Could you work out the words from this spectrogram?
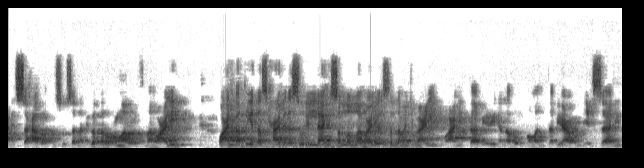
عن الصحابة خصوصا أبي بكر وعمر وعثمان وعلي وعن بقية أصحاب رسول الله صلى الله عليه وسلم أجمعين وعن التابعين لهم ومن تبعهم بإحسان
